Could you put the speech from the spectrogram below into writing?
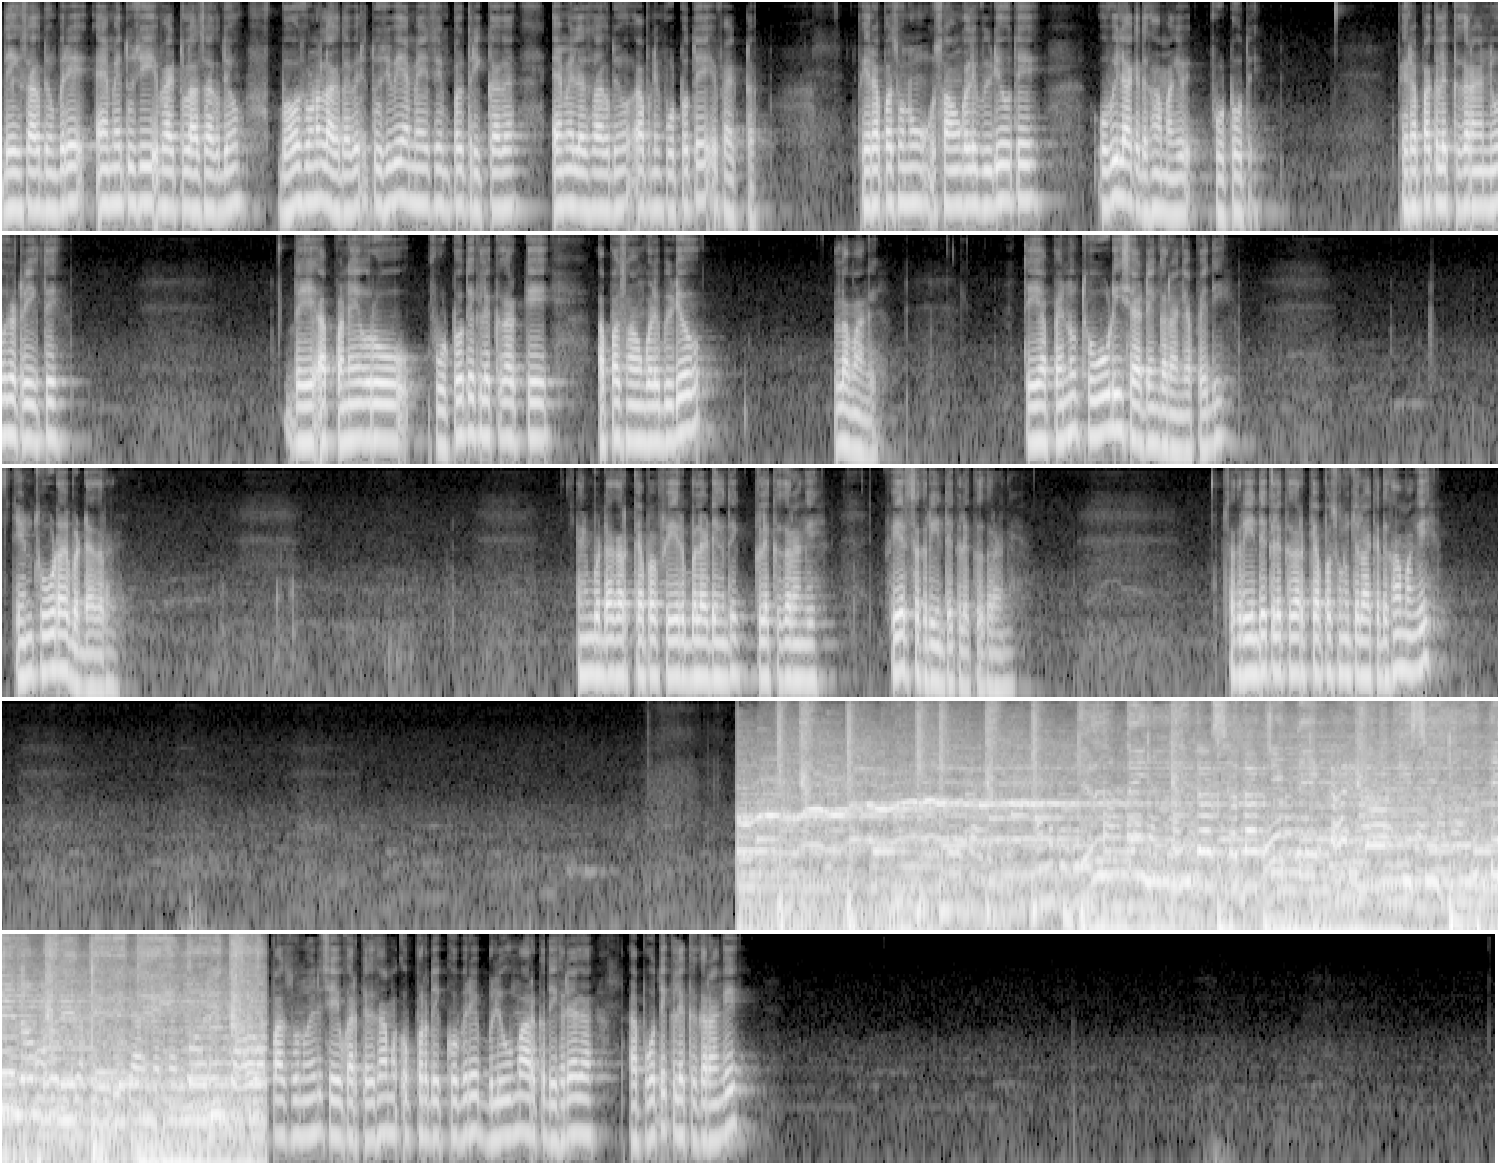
ਦੇਖ ਸਕਦੇ ਹੋ ਵੀਰੇ, ਐਵੇਂ ਤੁਸੀਂ ਇਫੈਕਟ ਲਾ ਸਕਦੇ ਹੋ। ਬਹੁਤ ਸੋਹਣਾ ਲੱਗਦਾ ਵੀਰੇ, ਤੁਸੀਂ ਵੀ ਐਵੇਂ ਸਿੰਪਲ ਤਰੀਕਾ ਹੈਗਾ ਐਵੇਂ ਲੈ ਸਕਦੇ ਹੋ ਆਪਣੀ ਫੋਟੋ ਤੇ ਇਫੈਕਟ ਫਿਰ ਆਪਾਂ ਤੁਹਾਨੂੰ ਸੌਂਗ ਵਾਲੀ ਵੀਡੀਓ ਤੇ ਉਹ ਵੀ ਲਾ ਕੇ ਦਿਖਾਵਾਂਗੇ ਫੋਟੋ ਤੇ। ਫਿਰ ਆਪਾਂ ਕਲਿੱਕ ਕਰਾਂਗੇ ਨਿਊ ਸਟ੍ਰੀਕ ਤੇ। ਦੇ ਆਪਾਂ ਨੇ ਉਹ ਫੋਟੋ ਤੇ ਕਲਿੱਕ ਕਰਕੇ ਆਪਾਂ ਸੌਂਗ ਵਾਲੇ ਵੀਡੀਓ ਲਵਾਂਗੇ। ਤੇ ਆਪਾਂ ਇਹਨੂੰ ਥੋੜੀ ਸੈਟਿੰਗ ਕਰਾਂਗੇ ਆਪਾਂ ਇਹਦੀ। ਤੇ ਇਹਨੂੰ ਥੋੜਾ ਜਿਹਾ ਵੱਡਾ ਕਰਾਂਗੇ। ਇਹਨੂੰ ਵੱਡਾ ਕਰਕੇ ਆਪਾਂ ਫੇਰ ਬਲੈਡਿੰਗ ਤੇ ਕਲਿੱਕ ਕਰਾਂਗੇ। ਫੇਰ ਸਕਰੀਨ ਤੇ ਕਲਿੱਕ ਕਰਾਂਗੇ। ਸਕਰੀਨ ਤੇ ਕਲਿੱਕ ਕਰਕੇ ਆਪਾਂ ਤੁਹਾਨੂੰ ਚਲਾ ਕੇ ਦਿਖਾਵਾਂਗੇ। ਤੈਨੂੰ ਸਦਾ ਚੇਤੇ ਕਰਦਾ ਕਿਸੇ ਹੋਰ ਤੇ ਨਾ ਮਰੇ ਤੇਰੇ ਤੇ ਮਰਦਾ। ਆਪਾਂ ਤੁਹਾਨੂੰ ਇਹਨੂੰ ਸੇਵ ਕਰਕੇ ਦਿਖਾਵਾਂ। ਉੱਪਰ ਦੇਖੋ ਵੀਰੇ ਬਲੂ ਮਾਰਕ ਦਿਖ ਰਿਹਾ ਹੈਗਾ। ਆਪਾਂ ਉਹ ਤੇ ਕਲਿੱਕ ਕਰਾਂਗੇ।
